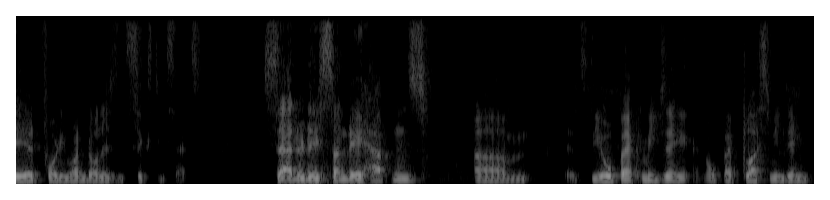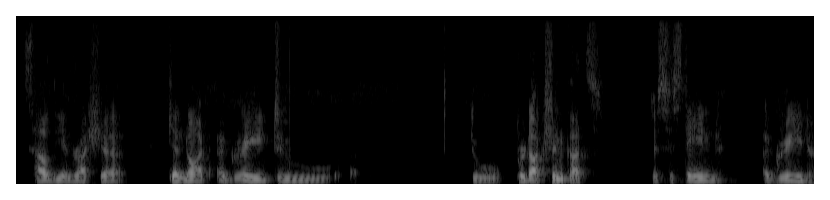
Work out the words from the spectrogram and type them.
day at $41.60 saturday sunday happens um, it's the OPEC meeting, OPEC plus meeting. Saudi and Russia cannot agree to to production cuts, to sustained agreed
